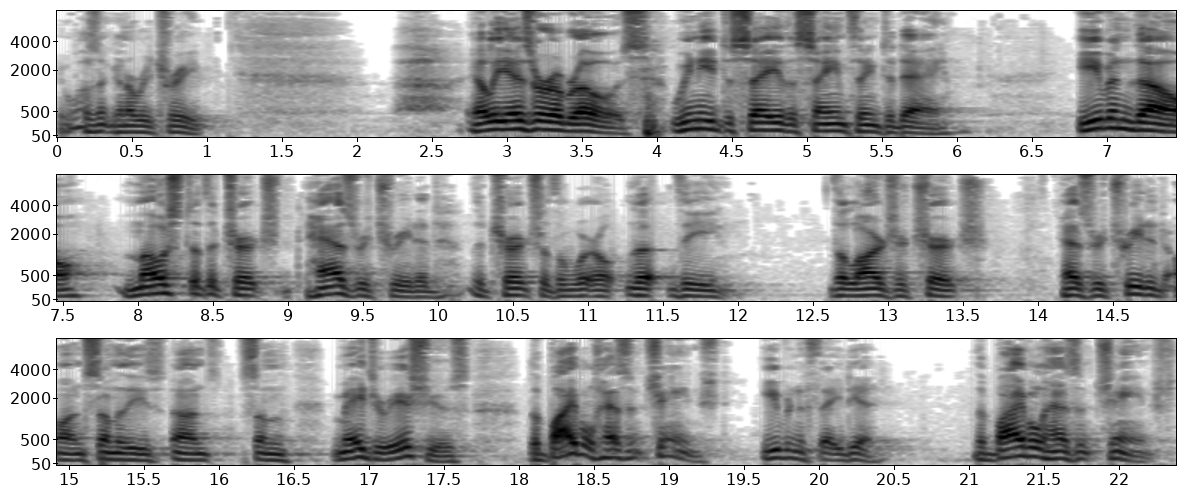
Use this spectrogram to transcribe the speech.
He wasn't going to retreat. Eliezer arose. We need to say the same thing today. Even though most of the church has retreated, the church of the world, the, the, the larger church has retreated on some of these, on some major issues, the Bible hasn't changed, even if they did. The Bible hasn't changed.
